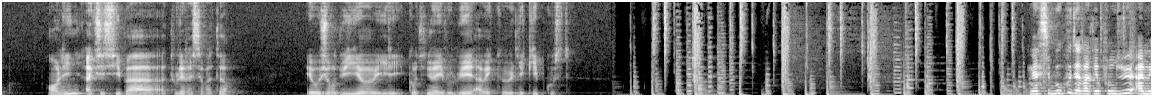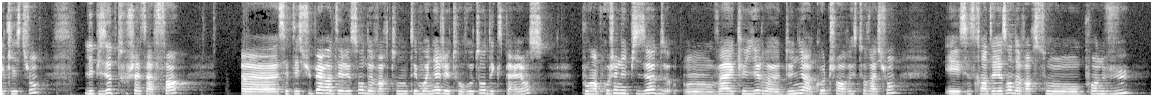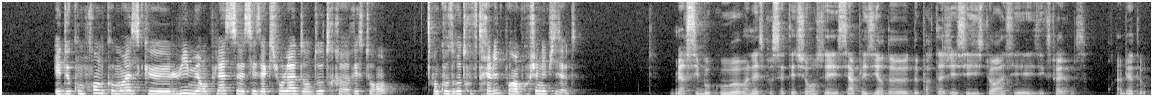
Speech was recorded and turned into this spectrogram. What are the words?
en ligne accessible à, tous les restaurateurs. Et aujourd'hui, euh, il continue à évoluer avec l'équipe Coust. Merci beaucoup d'avoir répondu à mes questions. L'épisode touche à sa fin. Euh, c'était super intéressant d'avoir ton témoignage et ton retour d'expérience. Pour un prochain épisode, on va accueillir Denis, un coach en restauration, et ce serait intéressant d'avoir son point de vue et de comprendre comment est-ce que lui met en place ces actions-là dans d'autres restaurants. Donc on se retrouve très vite pour un prochain épisode. Merci beaucoup Vanessa pour cet échange et c'est un plaisir de, de partager ces histoires et ces expériences. À bientôt.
